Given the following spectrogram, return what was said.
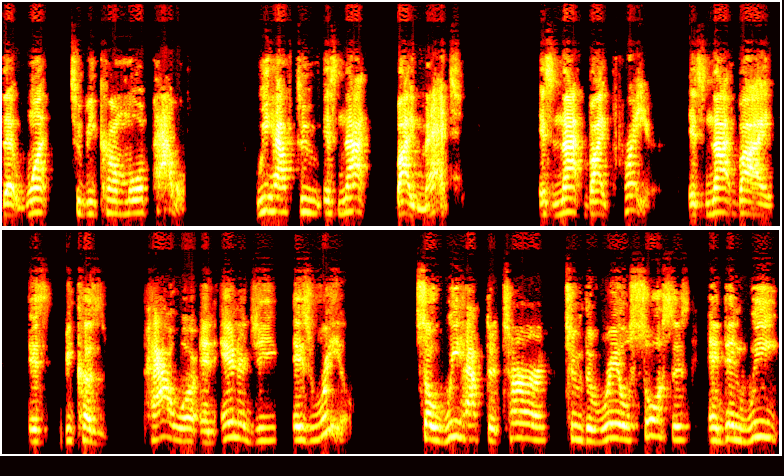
that want to become more powerful, we have to, it's not by magic. It's not by prayer. It's not by, it's because power and energy is real. So we have to turn to the real sources and then we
